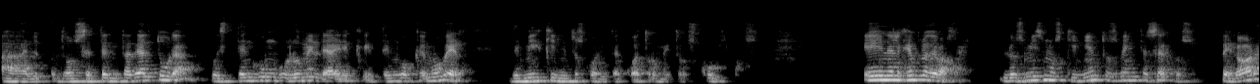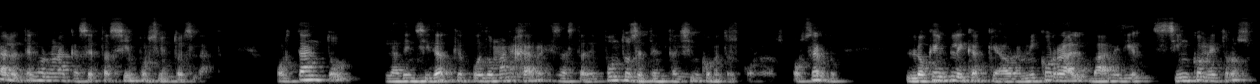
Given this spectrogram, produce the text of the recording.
al 270 de altura, pues tengo un volumen de aire que tengo que mover de 1544 metros cúbicos. En el ejemplo de abajo, los mismos 520 cerdos pero ahora lo tengo en una caseta 100% SLAT. Por tanto, la densidad que puedo manejar es hasta de 0.75 metros cuadrados por cerdo, lo que implica que ahora mi corral va a medir 5 metros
